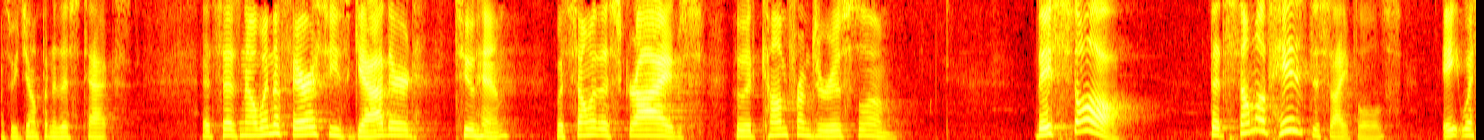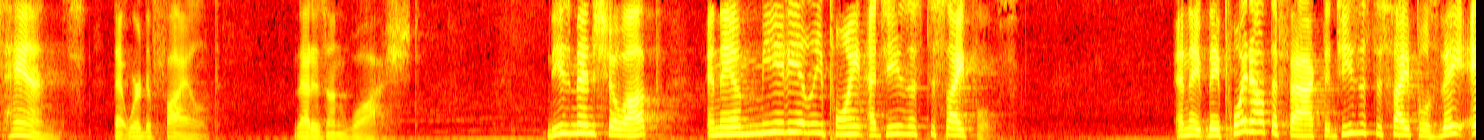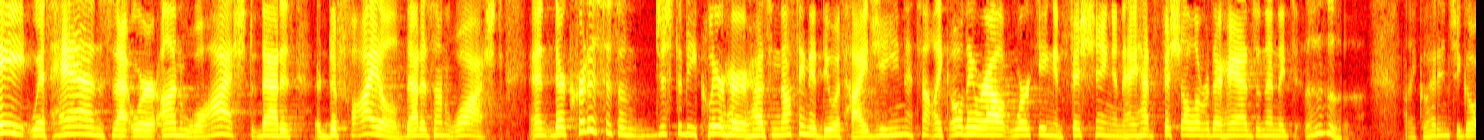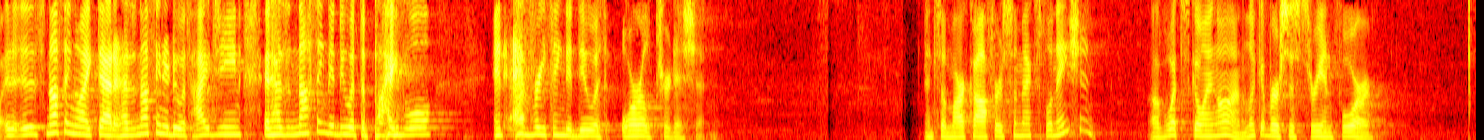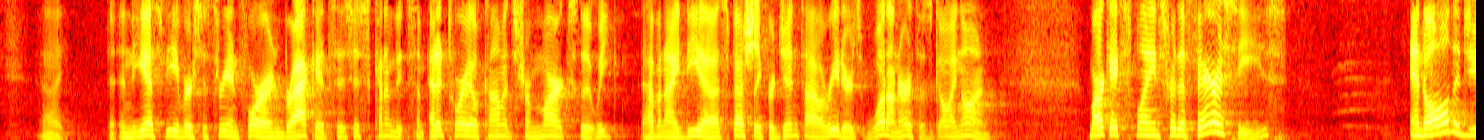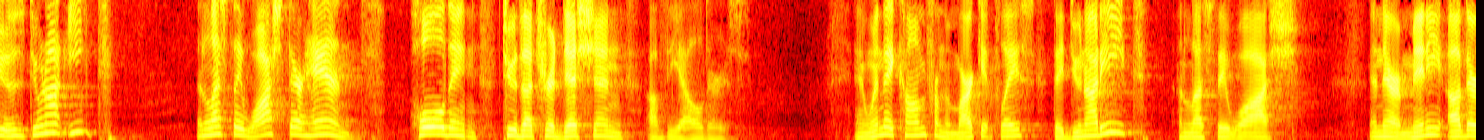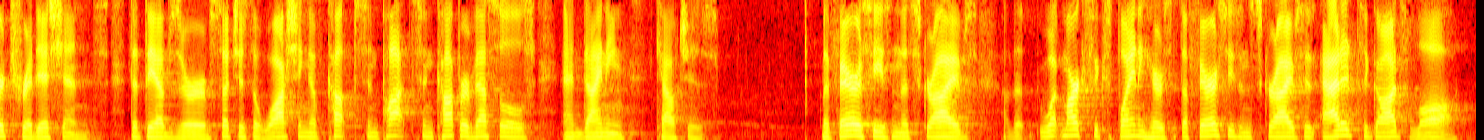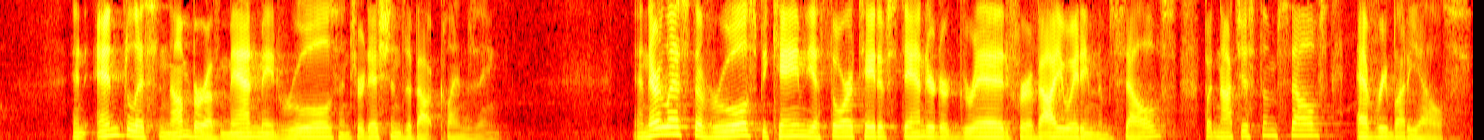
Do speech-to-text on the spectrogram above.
as we jump into this text. It says, Now when the Pharisees gathered to him with some of the scribes who had come from Jerusalem, they saw that some of his disciples ate with hands that were defiled, that is, unwashed. These men show up And they immediately point at Jesus' disciples. And they, they point out the fact that Jesus' disciples, they ate with hands that were unwashed, that is defiled, that is unwashed. And their criticism, just to be clear here, has nothing to do with hygiene. It's not like, oh, they were out working and fishing and they had fish all over their hands and then they, ugh, like, why didn't you go? It's nothing like that. It has nothing to do with hygiene. It has nothing to do with the Bible and everything to do with oral tradition. And so Mark offers some explanation of what's going on. Look at verses 3 and 4. Uh, in the ESV, verses 3 and 4 are in brackets. It's just kind of some editorial comments from Mark so that we have an idea, especially for Gentile readers, what on earth was going on. Mark explains For the Pharisees and all the Jews do not eat unless they wash their hands, holding to the tradition of the elders. And when they come from the marketplace, they do not eat unless they wash. And there are many other traditions that they observe, such as the washing of cups and pots and copper vessels and dining couches. The Pharisees and the scribes, uh, what Mark's explaining here is that the Pharisees and scribes had added to God's law an endless number of man made rules and traditions about cleansing. And their list of rules became the authoritative standard or grid for evaluating themselves, but not just themselves, everybody else.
